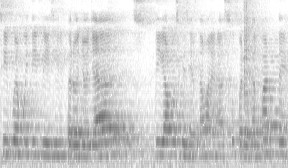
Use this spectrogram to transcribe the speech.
sí fue muy difícil, pero yo ya, digamos que de cierta manera superé esa parte,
